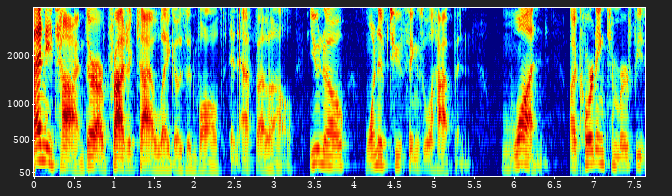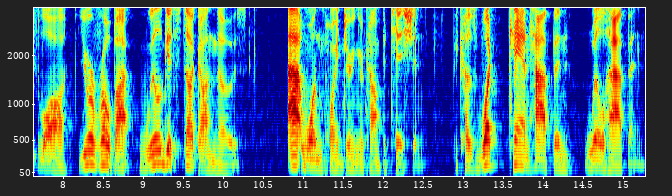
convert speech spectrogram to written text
Anytime there are projectile Legos involved in FLL, you know one of two things will happen. One, according to Murphy's Law, your robot will get stuck on those at one point during your competition. Because what can happen will happen.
